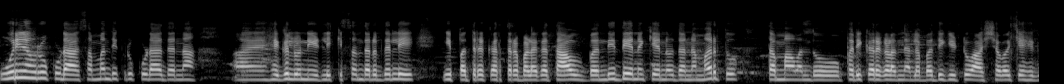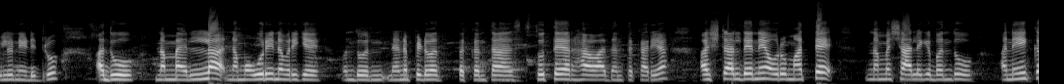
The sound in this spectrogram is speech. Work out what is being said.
ಊರಿನವರು ಕೂಡ, ಸಂಬಂಧಿಕರು ಕೂಡ ಅದನ್ನು ಹೆಗಲು ನೀಡಲಿಕ್ಕೆ ಸಂದರ್ಭದಲ್ಲಿ ಈ ಪತ್ರಕರ್ತರ ಬಳಗ ತಾವು ಬಂದಿದ್ದೇನಕ್ಕೆ ಅನ್ನೋದನ್ನು ಮರೆತು ತಮ್ಮ ಒಂದು ಪರಿಕರಗಳನ್ನೆಲ್ಲ ಬದಿಗಿಟ್ಟು ಆ ಶವಕ್ಕೆ ಹೆಗಲು ನೀಡಿದರು. ಅದು ನಮ್ಮ ಎಲ್ಲ, ನಮ್ಮ ಊರಿನವರಿಗೆ ಒಂದು ನೆನಪಿಡುವತಕ್ಕಂಥ ಸ್ತುತ್ಯರ್ಹವಾದಂಥ ಕಾರ್ಯ. ಅಷ್ಟಲ್ದೇನೆ ಅವರು ಮತ್ತೆ ನಮ್ಮ ಶಾಲೆಗೆ ಬಂದು ಅನೇಕ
